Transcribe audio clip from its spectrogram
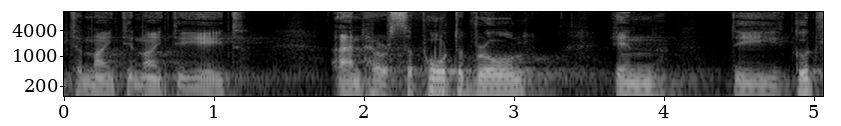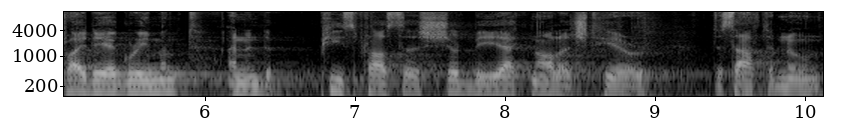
to 1998, and her supportive role in the Good Friday Agreement and in the peace process should be acknowledged here this afternoon.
